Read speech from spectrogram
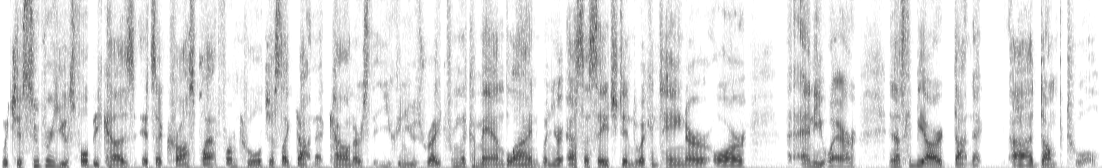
which is super useful because it's a cross-platform tool, just like .NET counters that you can use right from the command line when you're SSH'd into a container or anywhere. And that's going to be our .NET uh, dump tool.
